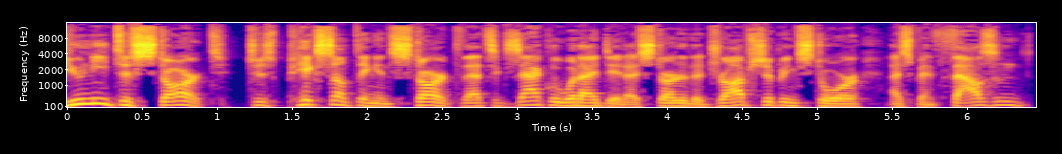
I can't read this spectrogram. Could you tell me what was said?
You need to start. Just pick something and start. That's exactly what I did. I started a drop shipping store. I spent thousand.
